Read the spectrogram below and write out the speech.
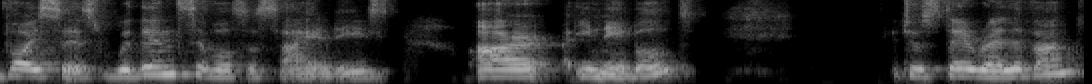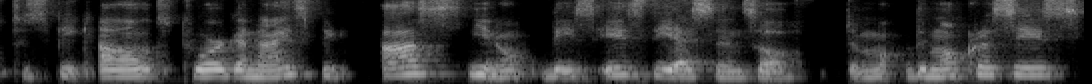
voices within civil societies are enabled to stay relevant, to speak out, to organize, as you know, this is the essence of dem democracies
